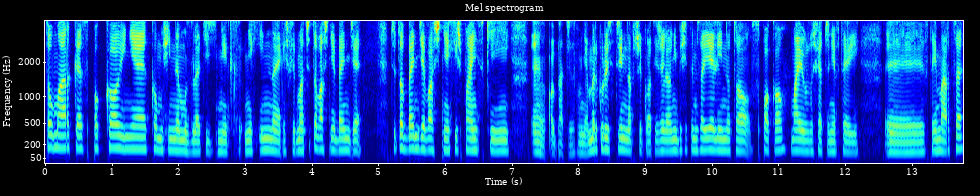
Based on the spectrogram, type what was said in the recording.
tą markę spokojnie komuś innemu zlecić, niech, niech inna jakaś firma, czy to właśnie będzie, czy to będzie właśnie hiszpański, yy, oj patrzcie, zapomniałem, Mercury Stream na przykład, jeżeli oni by się tym zajęli, no to spoko, mają już doświadczenie w tej, yy, w tej marce,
